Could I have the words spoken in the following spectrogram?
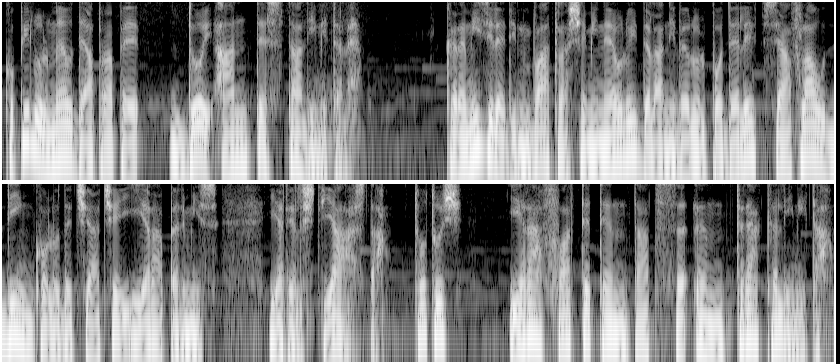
copilul meu de aproape doi ani testa limitele. Cărămizile din vatra șemineului de la nivelul podelei se aflau dincolo de ceea ce i era permis, iar el știa asta. Totuși, era foarte tentat să întreacă limita.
